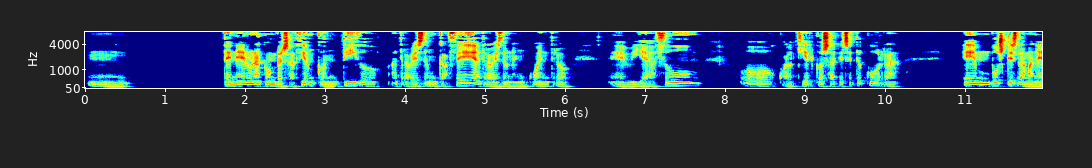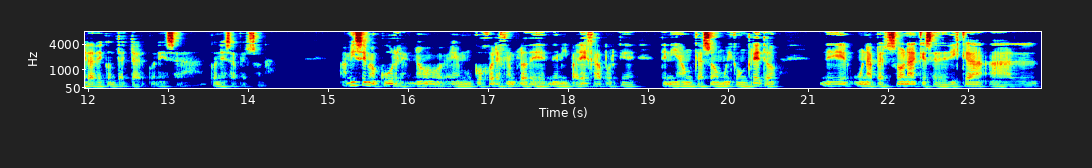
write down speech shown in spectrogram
mm, tener una conversación contigo a través de un café, a través de un encuentro eh, vía Zoom o cualquier cosa que se te ocurra, em, busques la manera de contactar con esa, con esa persona. A mí se me ocurre, ¿no? Em, cojo el ejemplo de, de mi pareja porque tenía un caso muy concreto de una persona que se dedica al,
